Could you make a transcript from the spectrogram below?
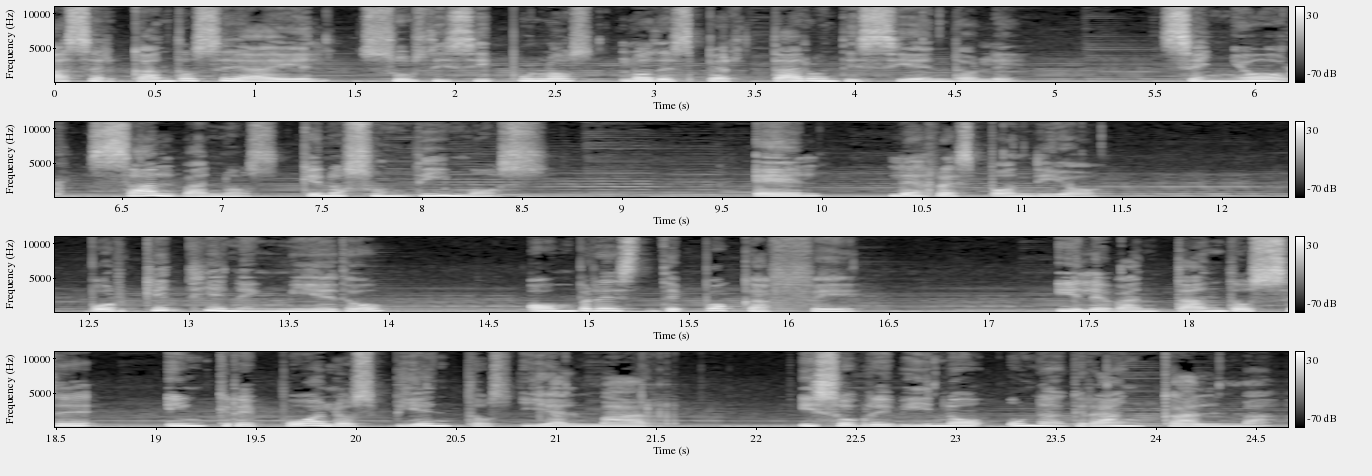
Acercándose a él, sus discípulos lo despertaron diciéndole, Señor, sálvanos, que nos hundimos. Él les respondió, ¿por qué tienen miedo, hombres de poca fe? Y levantándose, increpó a los vientos y al mar, y sobrevino una gran calma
